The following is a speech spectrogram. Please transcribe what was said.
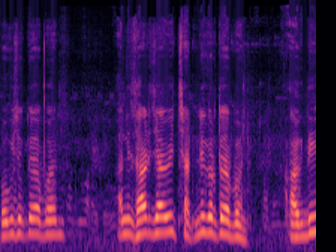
बघू शकतोय आपण. आणि झाड ज्यावेळी छाटणी करतोय आपण अगदी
